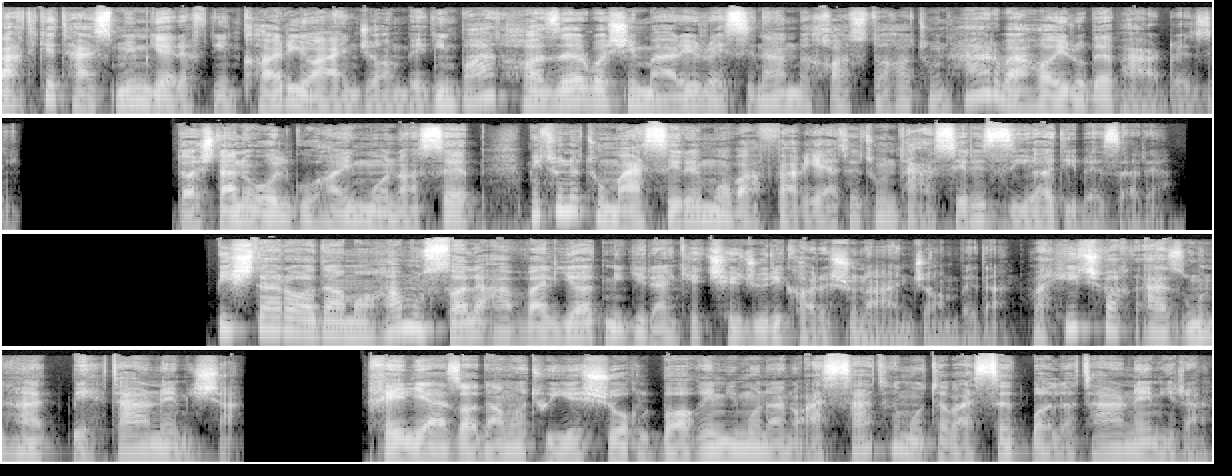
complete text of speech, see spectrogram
وقتی که تصمیم گرفتین کاری رو انجام بدین باید حاضر باشین برای رسیدن به خواسته هاتون هر بهایی رو بپردازین. داشتن الگوهای مناسب می‌تونه تو مسیر موفقیتتون تاثیر زیادی بذاره. بیشتر آدما همون سال اول یاد می‌گیرن که چجوری کارشون رو انجام بدن و هیچ وقت از اون حد بهتر نمیشن. خیلی از آدما توی شغل باقی میمونن و از سطح متوسط بالاتر نمیرن.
